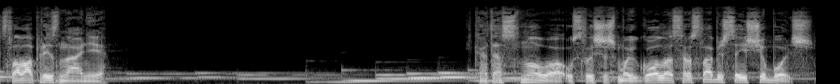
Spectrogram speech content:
Слова признания. И когда снова услышишь мой голос, расслабишься еще больше.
